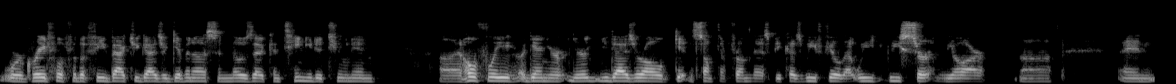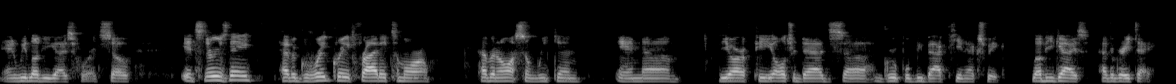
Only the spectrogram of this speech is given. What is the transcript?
we're grateful for the feedback you guys are giving us and those that continue to tune in. Uh, and hopefully, again, you're, you're, you guys are all getting something from this because we feel that we, we certainly are. Uh, and, and we love you guys for it. So it's Thursday. Have a great, great Friday tomorrow. Have an awesome weekend. And um, the RFP Ultra Dads uh, group will be back to you next week. Love you guys. Have a great day.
